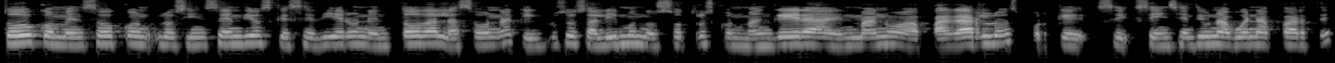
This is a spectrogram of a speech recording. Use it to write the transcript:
Todo comenzó con los incendios que se dieron en toda la zona, que incluso salimos nosotros con manguera en mano a apagarlos porque se, incendió una buena parte.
